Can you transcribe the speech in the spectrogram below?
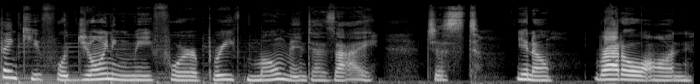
Thank you for joining me for a brief moment as I just, you know, rattle on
